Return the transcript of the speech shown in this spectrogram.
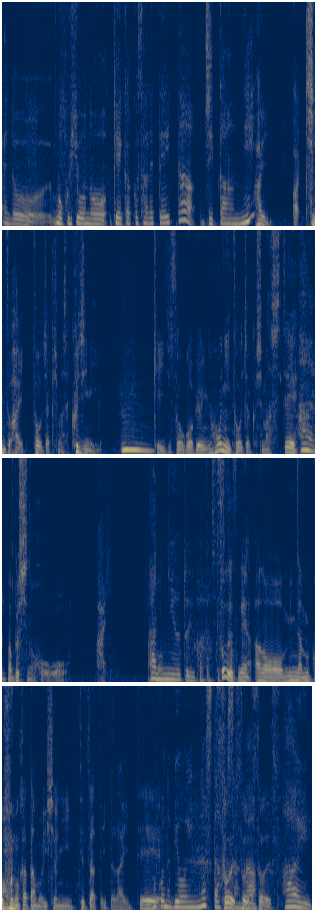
あの目標の計画されていた時間に、はい、あきちんとはい。到着しました。9時にうん。刑事総合病院の方に到着しまして、はい。まあ、物資の方を、はい、搬入という形ですか？そうですね。あのみんな向こうの方も一緒に手伝っていただいて向こうの病院のスタッそうですそうでフさんがすそうです。はい、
